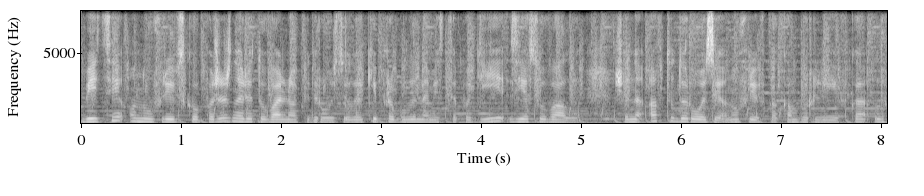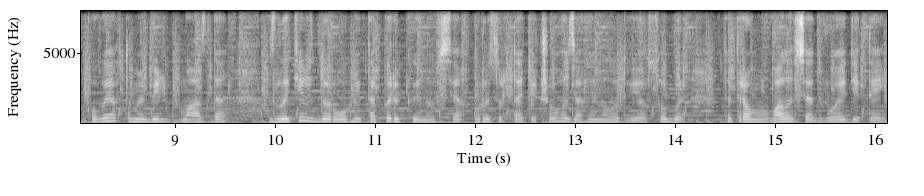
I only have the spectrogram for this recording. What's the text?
Бійці Онуфрівського пожежно-рятувального підрозділу, які прибули на місце події, з'ясували, що на автодорозі Онуфрівка-Камбурліївка легковий автомобіль Мазда злетів з дороги та перекинувся, у результаті чого загинуло дві особи та травмувалося двоє дітей.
